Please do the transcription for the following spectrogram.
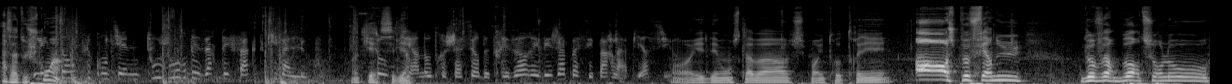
Ah, ça touche Les loin. temples contiennent toujours des artefacts qui valent le coup. Ok, c'est bien. un autre chasseur de trésors est déjà passé par là, bien sûr. Oh, il y a des monstres là-bas, j'ai pas envie de trop de traîner. Oh, je peux faire du de l'overboard sur l'eau.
